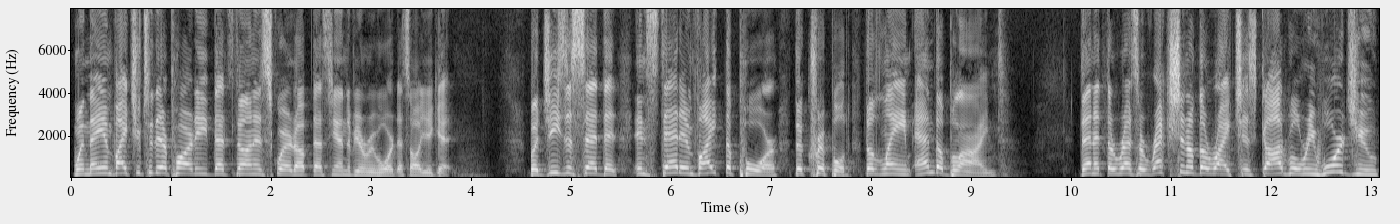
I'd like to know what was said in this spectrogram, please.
When they invite you to their party, that's done, it's squared up, that's the end of your reward. That's all you get. But Jesus said that instead, invite the poor, the crippled, the lame, and the blind. Then at the resurrection of the righteous, God will reward you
